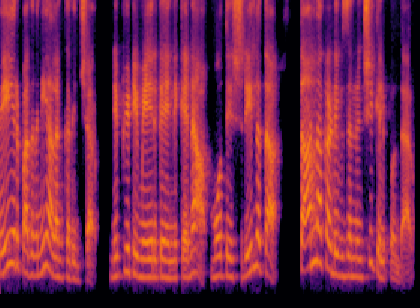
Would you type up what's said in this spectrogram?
మేయర్ పదవిని అలంకరించారు. డిప్యూటీ మేయర్గా ఎన్నికైన మోతే శ్రీలత తార్నాక డివిజన్ నుంచి గెలుపొందారు.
